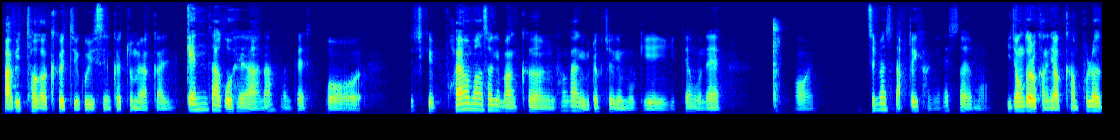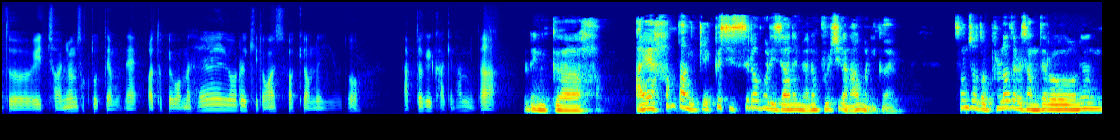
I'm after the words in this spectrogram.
아비터가 그걸 들고 있으니까 좀 약간 깬다고 해야 하나? 근데 뭐, 솔직히 화염 방사기만큼 상당히 위력적인 무기이기 때문에, 어, 쓰면서 납득이 가긴 했어요. 뭐, 이 정도로 강력한 플러드의 전염 속도 때문에 어떻게 보면 헤일로를 기동할 수밖에 없는 이유도 납득이 가긴 합니다. 그러니까 아예 한 방 깨끗이 쓸어버리지 않으면 불씨가 남으니까요. 선조도 플러드를 상대로는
